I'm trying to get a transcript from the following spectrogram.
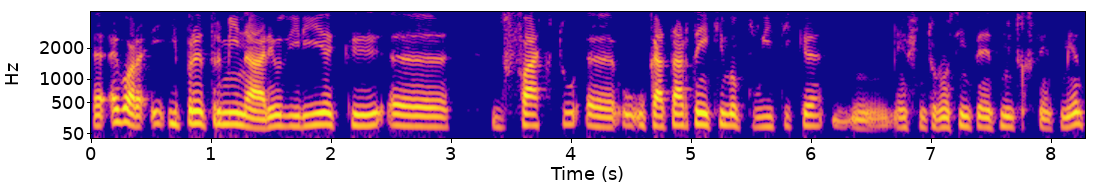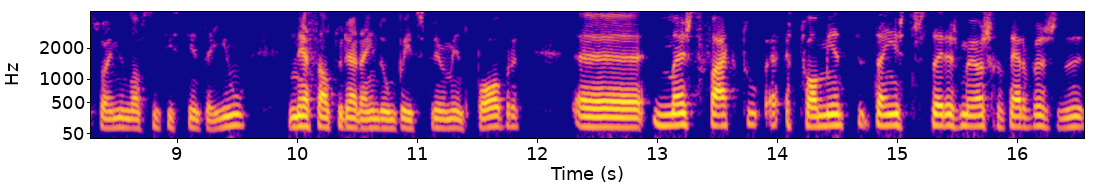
Uh, agora, e, e, para terminar, eu diria que uh, de facto, uh, o Qatar tem aqui uma política, hum, enfim, tornou-se independente muito recentemente, só em 1971. Nessa altura era ainda um país extremamente pobre, uh, mas de facto, atualmente tem as terceiras maiores reservas de,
